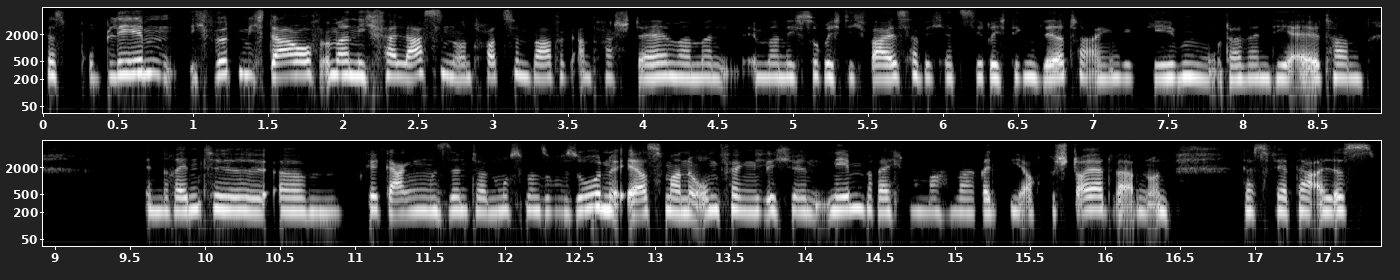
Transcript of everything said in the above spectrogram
Das Problem, ich würde mich darauf immer nicht verlassen und trotzdem BAföG-Antrag stellen, weil man immer nicht so richtig weiß, habe ich jetzt die richtigen Werte eingegeben oder wenn die Eltern in Rente ähm, gegangen sind, dann muss man sowieso eine, erstmal eine umfängliche Nebenberechnung machen, weil Renten ja auch besteuert werden. Und das wird da alles,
